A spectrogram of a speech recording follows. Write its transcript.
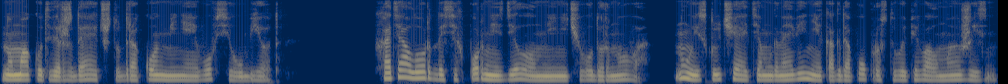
Но Мак утверждает, что дракон меня и вовсе убьет. Хотя лорд до сих пор не сделал мне ничего дурного, ну, исключая те мгновения, когда попросту выпивал мою жизнь.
